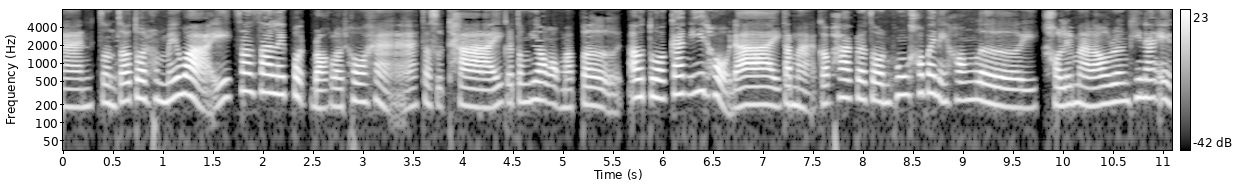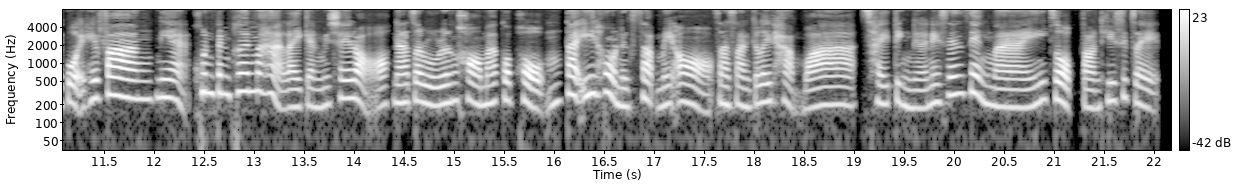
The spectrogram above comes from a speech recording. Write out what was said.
าน จนเจ้าตัวทนไม่ไหวซันซานเลยปลดบล็อกแล้วโทรหา แต่สุดท้ายก็ต้องยอมออกมาเปิด เอาตัวกั้นอีโถได้แต่หมาก็พากระโจนพุ่งเข้าไปในห้องเลยเขาเลยมาเล่าเรื่องที่นางเอกป่วยให้ฟัง เนี่ย คุณเป็นเพื่อนมหาลัยกันไม่ใช่หรอ น่าจะรู้เรื่องคอมากกว่าผม แต่อีโถนึกสับไม่ออกซานซานก็เลยถามว่า ใช้ติ่งเนื้อในเส้นเสียงไหมจบตอนที่ 17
